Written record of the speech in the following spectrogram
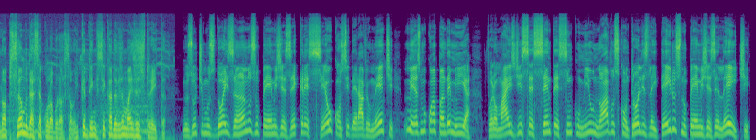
nós precisamos dessa colaboração e que tem que ser cada vez mais estreita. Nos últimos dois anos, o PMGZ cresceu consideravelmente, mesmo com a pandemia. Foram mais de 65 mil novos controles leiteiros no PMGZ Leite,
